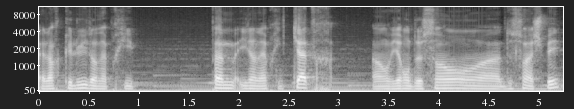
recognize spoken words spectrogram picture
alors que lui il en a pris pas, il en a pris 4 à environ 200, 200 HP.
